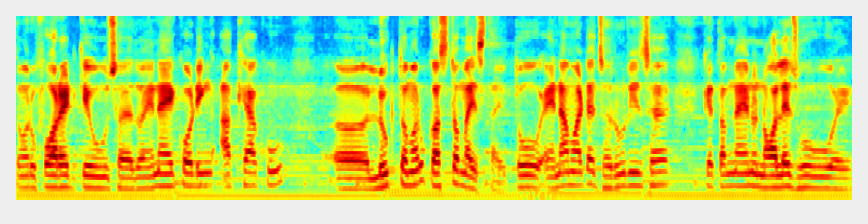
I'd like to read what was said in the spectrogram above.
તમારું ફોરેડ કેવું છે. તો એના એકોર્ડિંગ આખે આખું લુક તમારું કસ્ટમાઇઝ થાય. તો એના માટે જરૂરી છે કે તમને એનું નોલેજ હોવું હોય,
